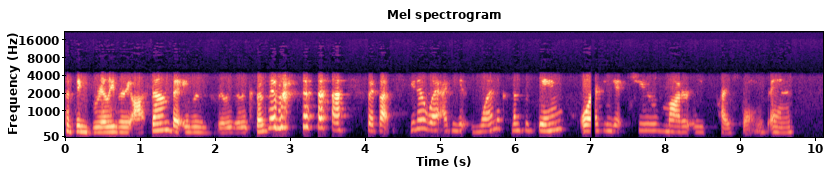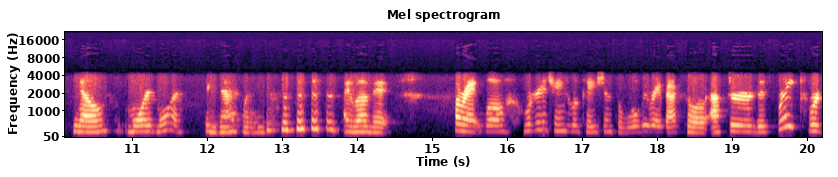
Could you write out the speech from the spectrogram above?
something really, really awesome, but it was really, really expensive. so I thought, you know what, I can get one expensive thing or I can get two moderately priced things and you know, more is more. Exactly. I love it. All right, well, we're going to change location, so we'll be right back. So after this break, we're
